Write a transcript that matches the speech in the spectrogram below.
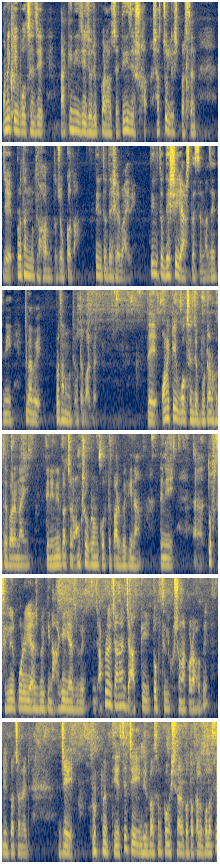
অনেকেই বলছেন যে তাকে নিয়ে যে জরিপ করা হচ্ছে, তিনি যে সাতচল্লিশ পার্সেন্ট যে প্রধানমন্ত্রী হওয়ার মতো যোগ্যতা, তিনি তো দেশের বাইরে, তিনি তো দেশেই আসতেছেন না যে তিনি কীভাবে প্রধানমন্ত্রী হতে পারবেন। তে অনেকেই বলছেন যে ভোটার হতে পারে নাই, তিনি নির্বাচন অংশগ্রহণ করতে পারবে কি না তিনি তফসিলের পরেই আসবে কি না আগেই আসবে। আপনারা জানেন যে আজকেই তফসিল ঘোষণা করা হবে, নির্বাচনের যে রুটম্যাপ দিয়েছে, যে নির্বাচন কমিশনার গতকাল বলেছে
